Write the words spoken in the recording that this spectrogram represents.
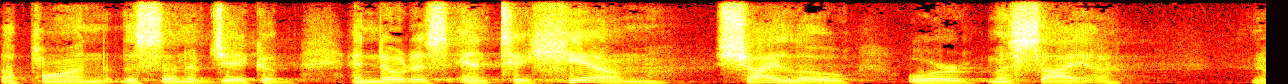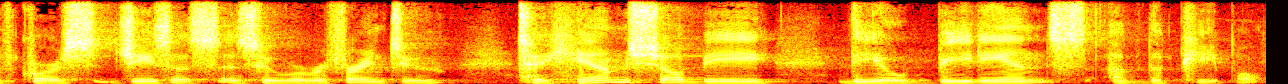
upon the son of Jacob. And notice, and to him, Shiloh or Messiah, and of course, Jesus is who we're referring to, to him shall be the obedience of the people.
